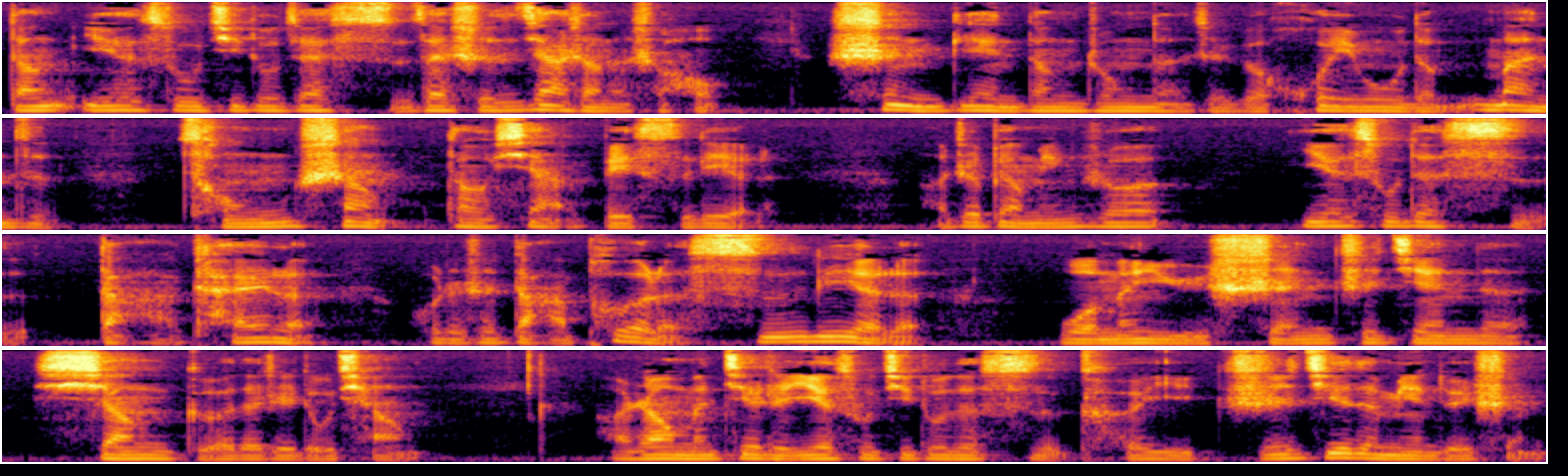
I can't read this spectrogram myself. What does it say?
当耶稣基督在死在十字架上的时候，圣殿当中的这个会幕的幔子从上到下被撕裂了啊，这表明说耶稣的死打开了，或者是打破了、撕裂了。我们与神之间的相隔的这堵墙，啊，让我们借着耶稣基督的死，可以直接的面对神，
